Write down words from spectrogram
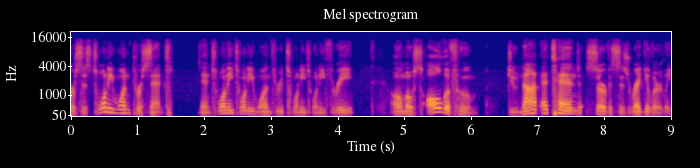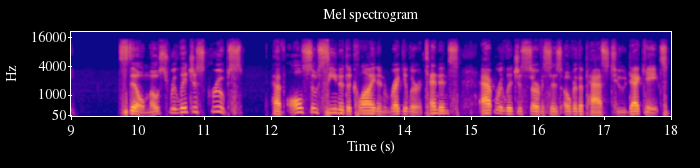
versus 21% in 2021 through 2023, almost all of whom do not attend services regularly. Still, most religious groups have also seen a decline in regular attendance at religious services over the past two decades.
